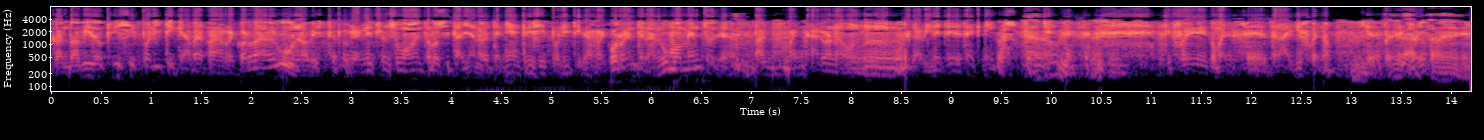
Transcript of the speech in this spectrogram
cuando ha habido crisis política, para recordar algunos, viste lo que han hecho en su momento los italianos que tenían crisis políticas recurrentes, en algún momento bancaron a un gabinete de técnicos, Claro, obvio. que fue como ese Draghi fue, ¿no? Que después. Exactamente.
